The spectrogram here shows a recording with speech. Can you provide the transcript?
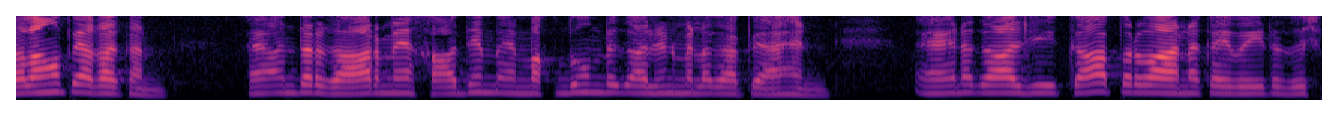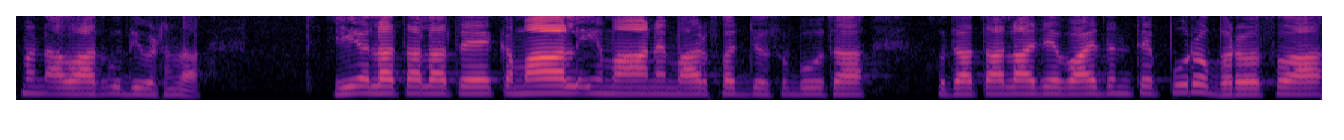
तलाहूं पिया था कनि ऐं अंदर गार में ख़ादिम ऐं मखदूम बि ॻाल्हियुनि में लॻा पिया आहिनि इन ॻाल्हि जी का परवाह न कई वई त दुश्मन आवाज़ु ॿुधी वठंदा हीअ अलाह ताला ते कमाल ईमान ऐं मारफत जो सबूत था ख़ुदा ताला जे वाइदनि ते पूरो भरोसो आहे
